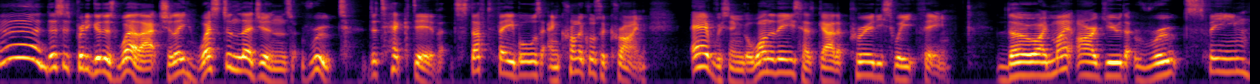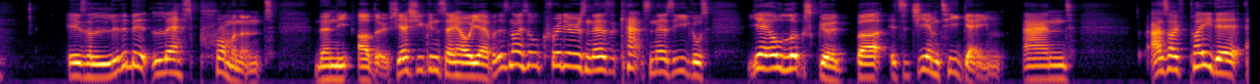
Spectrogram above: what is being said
Uh, this is pretty good as well, actually. Western Legends, Root, Detective, Stuffed Fables, and Chronicles of Crime. Every single one of these has got a pretty sweet theme. Though I might argue that Root's theme is a little bit less prominent than the others. Yes, you can say, oh yeah, but there's nice little critters and there's the cats and there's the eagles. Yeah, it all looks good, but it's a GMT game, and as I've played it,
